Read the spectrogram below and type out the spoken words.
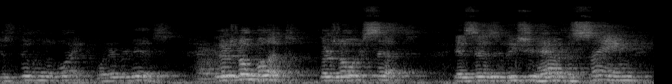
just fill in the blank, whatever it is. There's no but, there's no except. It says we should have the same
